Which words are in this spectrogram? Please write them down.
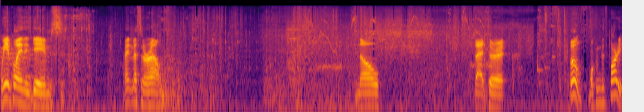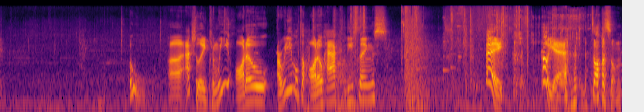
We ain't playing these games. I ain't messing around. No. Bad turret. Boom. Welcome to the party. Oh. Uh, actually, can we auto... Are we able to auto-hack these things? Hey! Hell yeah! That's awesome.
